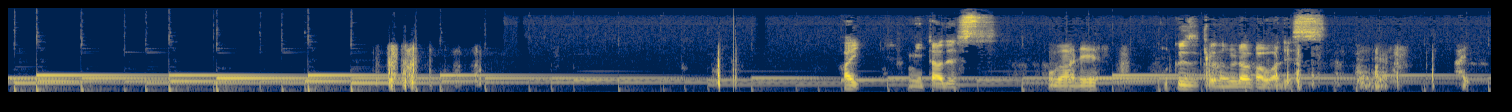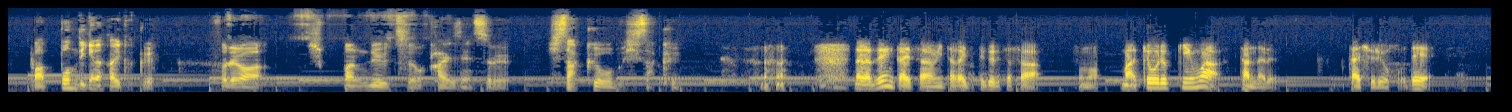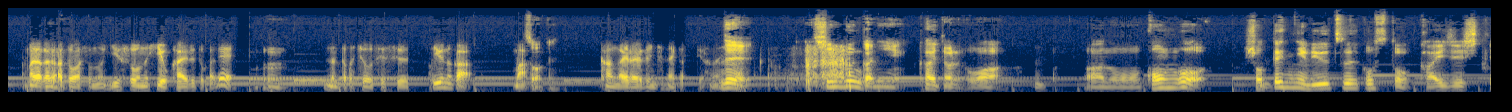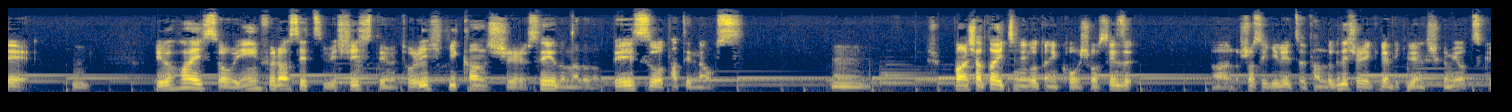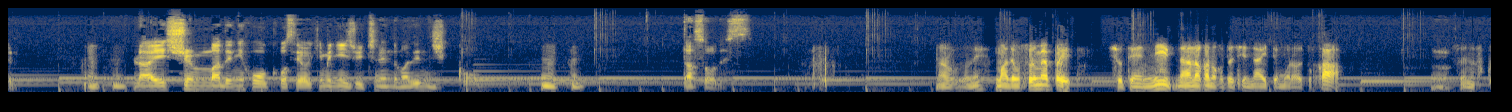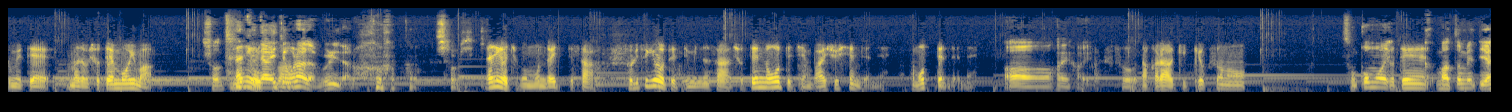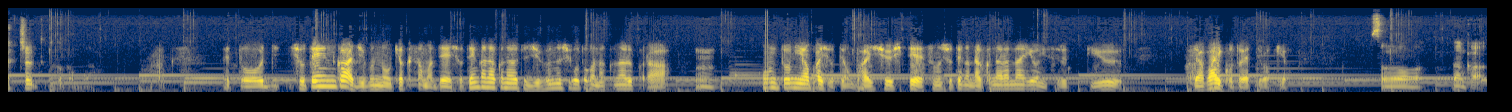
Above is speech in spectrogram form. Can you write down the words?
はい、三田です。小川です。奥付けの裏側です。はい。抜本的な改革。それは、出版流通を改善する、秘策オブ秘策。だから前回さ、三田が言ってくれたさ、その、まあ、協力金は単なる対処療法で、まあ、だからあとはその輸送の費を変えるとかで、うん、なんとか調整するっていうのが、まあ、考そうね。えられるんじゃないかっていう話。で、新聞化に書いてあるのはうん、あの、今後、書店に流通コストを開示して、うん流配送、インフラ設備、システム、取引慣習、制度などのベースを立て直す。うん。出版社とは1年ごとに交渉せず、あの書籍流通単独で収益ができるような仕組みを作る。うん。うん。来春までに方向性を決め21年度までに実行うん。うん。だそうです。なるほどね。まあでもそれもやっぱり書店に何らかの形で泣いてもらうとか、うん。そういうの含めて、まあでも書店も今、書店に泣いてもらうのは無理だろ。何が一番問題ってさ、取り次ぎ大手ってみんなさ、書店の大手チェーン買収してんだよね。持ってんだよね。ああ、はいはい。そう。だから結局その、そこも書店、まとめてやっちゃうってことかも。えっと、じ書店が自分のお客様で、書店がなくなると自分の仕事がなくなるから、うん。本当にやばい書店を買収して、その書店がなくならないようにするっていう、やばいことをやってるわけよ。その、なんか、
